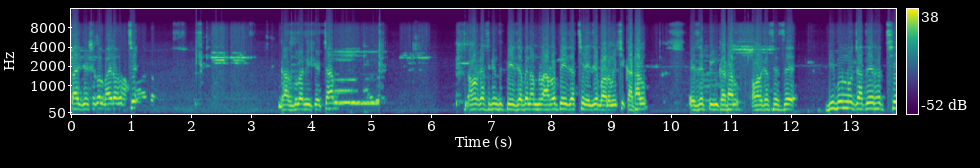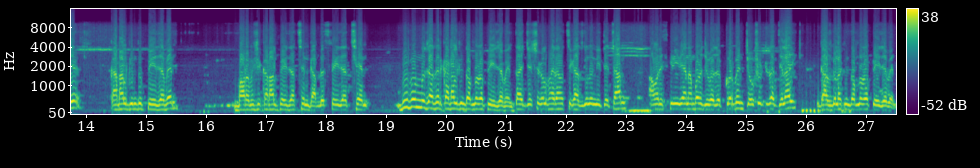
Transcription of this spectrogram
তাই যে সকল ভাইরা হচ্ছে গাছগুলো নিতে চান, আমার কাছে কিন্তু পেয়ে যাবেন। আপনারা আরও পেয়ে যাচ্ছেন এই যে বারো মিশি কাঁঠাল, এই যে পিঙ্ক কাঁঠাল, আমার কাছে আছে। বিভিন্ন জাতের হচ্ছে কাঁঠাল কিন্তু পেয়ে যাবেন। বারো মিশি কাঁঠাল পেয়ে যাচ্ছেন, গাবলেস পেয়ে যাচ্ছেন। বিভিন্ন জাতের কাঁঠাল কিন্তু আপনারা পেয়ে যাবেন। তাই যে সকল ভাইরা হচ্ছে গাছগুলো নিতে চান, আমার স্ক্রিন দেওয়া নাম্বারে যোগাযোগ করবেন, চৌষট্টিটা জেলায় গাছগুলো কিন্তু আপনারা পেয়ে যাবেন।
